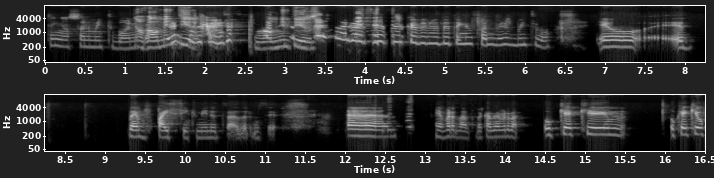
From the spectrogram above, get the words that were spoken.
tenho um sono muito bom. Não gosto vale mentir. Não vale mentir. Dessas coisas, mas eu tenho um sono mesmo muito bom. Eu, eu levo pai 5 minutos a adormecer. Ah, é verdade, por acaso é verdade. O que é que, o que, é que eu,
